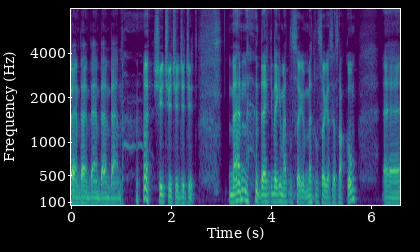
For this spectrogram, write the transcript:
bam, bam, bam, bam, bam. skyt, skyt, skyt, skyt, skyt. Men det er det er ikke Metal, Slug, Metal Slug jeg skal snakke om. Eh,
